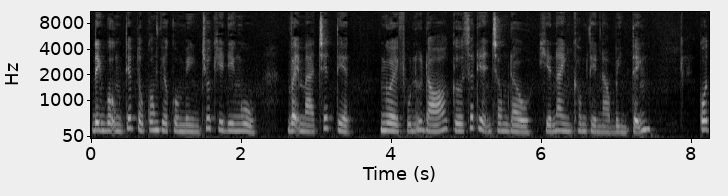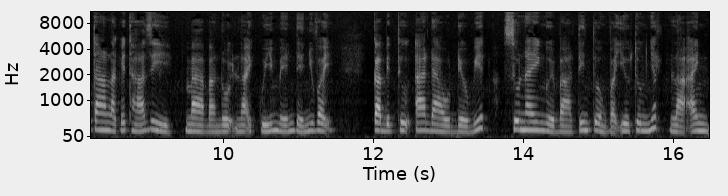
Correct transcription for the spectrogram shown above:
định bụng tiếp tục công việc của mình trước khi đi ngủ. Vậy mà chết tiệt, người phụ nữ đó cứ xuất hiện trong đầu khiến anh không thể nào bình tĩnh. Cô ta là cái thá gì mà bà nội lại quý mến đến như vậy? Cả biệt thự A Đào đều biết xưa nay người bà tin tưởng và yêu thương nhất là anh.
